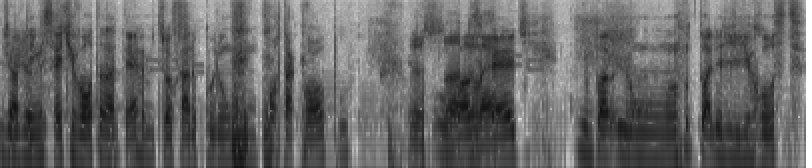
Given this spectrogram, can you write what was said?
Já tenho sete voltas na Terra, me trocaram por um porta-copo, Eu um mousepad e um, e um toalha de rosto.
